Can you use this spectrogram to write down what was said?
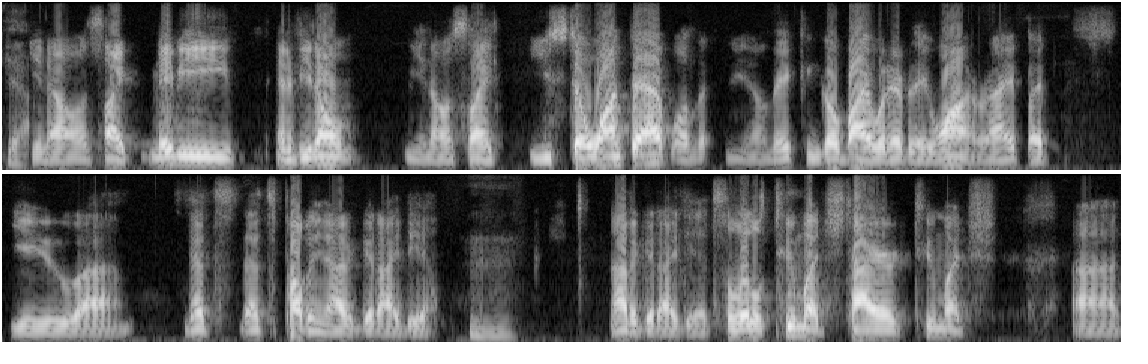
Yeah. you know it's like maybe and if you don't you know it's like you still want that well you know they can go buy whatever they want right but you uh, that's that's probably not a good idea Mhm. Not a good idea it's a little too much tire too much uh,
